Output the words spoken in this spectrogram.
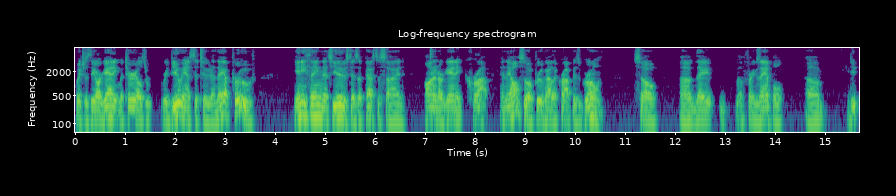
which is the Organic Materials Review Institute, and they approve anything that's used as a pesticide on an organic crop, and they also approve how the crop is grown. So uh, they, uh, for example, uh, de-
